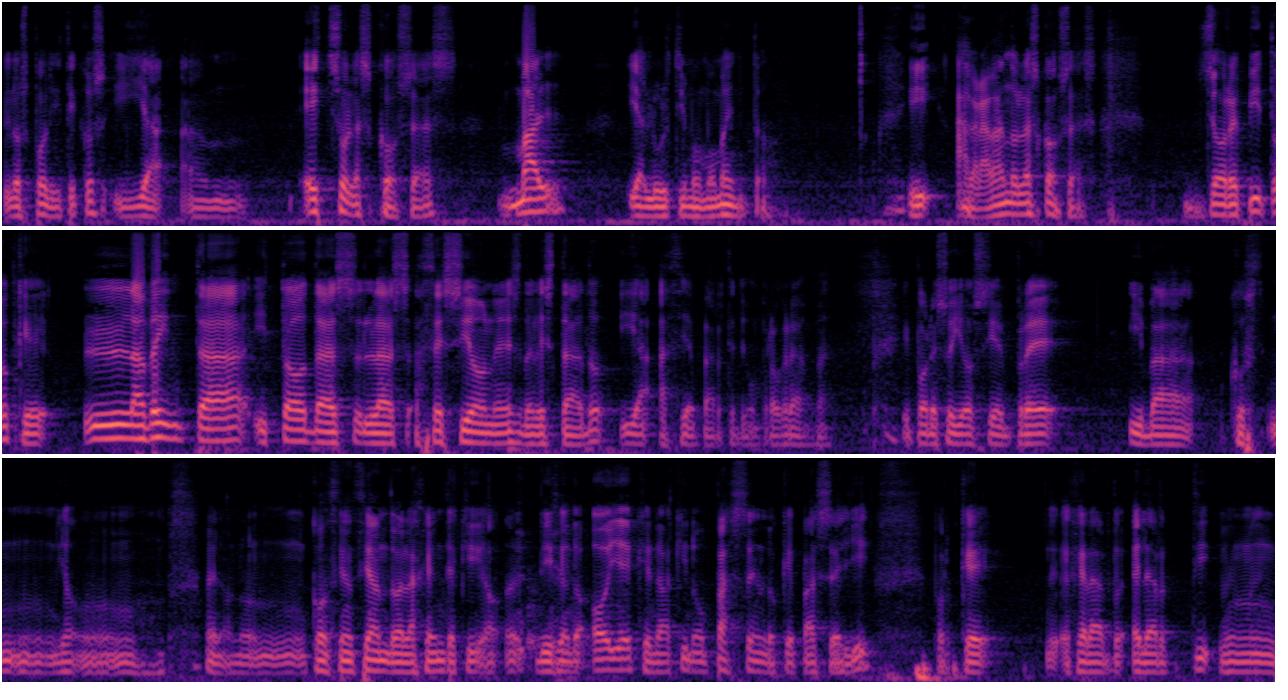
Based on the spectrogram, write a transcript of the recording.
los políticos ya han hecho las cosas mal y al último momento. Y agravando las cosas, yo repito que la venta y todas las cesiones del Estado ya hacía parte de un programa. Y por eso yo siempre iba mm, mm, bueno, concienciando a la gente aquí, eh, diciendo, oye, que aquí no pasen lo que pase allí, porque eh, Gerardo, el mm,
